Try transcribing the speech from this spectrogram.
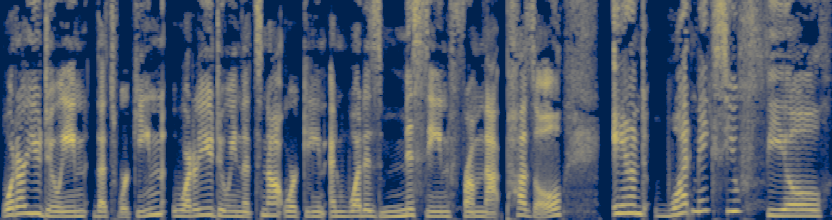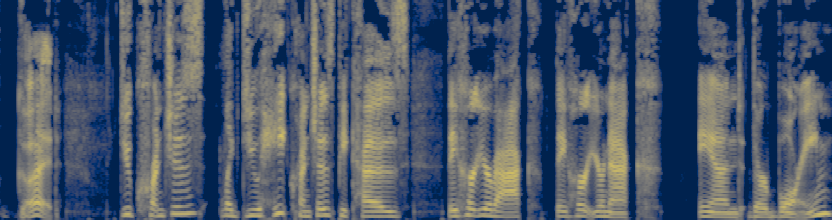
what are you doing that's working? What are you doing that's not working? And what is missing from that puzzle? And what makes you feel good? Do crunches, like, do you hate crunches because they hurt your back, they hurt your neck, and they're boring,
